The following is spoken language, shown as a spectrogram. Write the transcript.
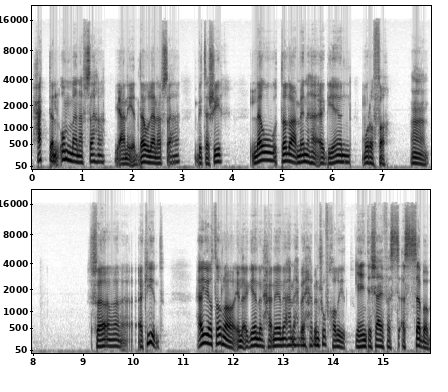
حتى الأمة نفسها يعني الدولة نفسها بتشيخ لو طلع منها أجيال مرفهة. مم. فأكيد. هل يا ترى الأجيال الحالية لا بنشوف خليط. يعني أنت شايف الس- السبب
